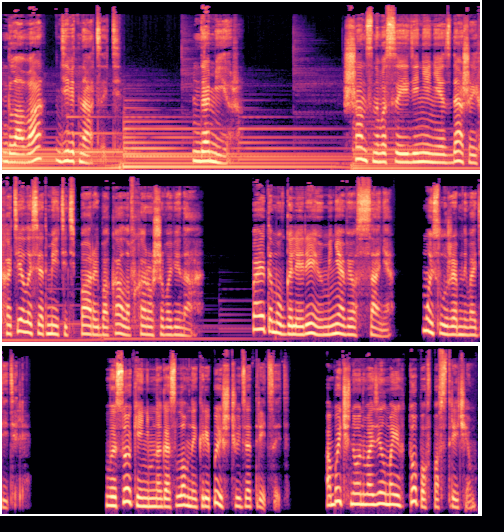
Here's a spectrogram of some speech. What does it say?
Глава 19 Дамир Шанс на воссоединение с Дашей хотелось отметить парой бокалов хорошего вина. Поэтому в галерею меня вез Саня, мой служебный водитель. Высокий, немногословный крепыш чуть за 30. Обычно он возил моих топов по встречам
